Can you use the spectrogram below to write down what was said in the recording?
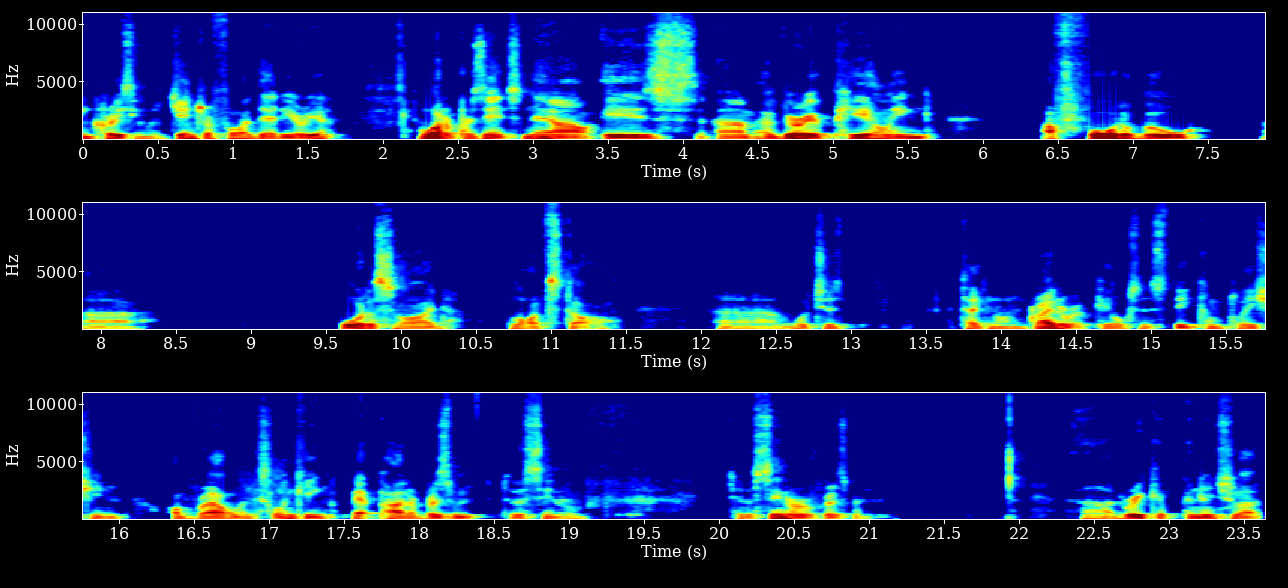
increasingly gentrified that area. And what it presents now is um, a very appealing, affordable uh, waterside lifestyle, uh, which has taken on greater appeal since the completion of rail links linking that part of Brisbane to the centre of to the centre of Brisbane. Uh, the Redcliffe Peninsula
